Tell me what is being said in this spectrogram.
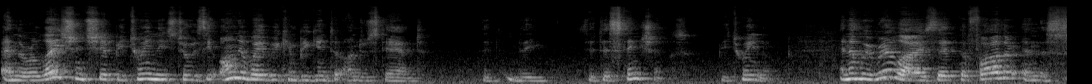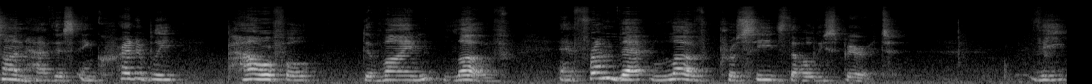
And the relationship between these two is the only way we can begin to understand the, the, the distinctions between them. And then we realize that the Father and the Son have this incredibly powerful divine love. And from that love proceeds the Holy Spirit. The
